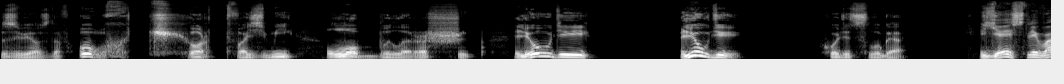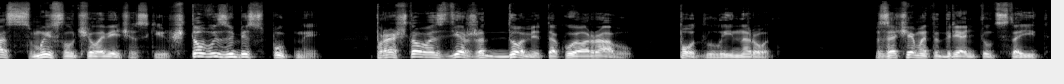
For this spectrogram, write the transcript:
Звездов. Ух, черт возьми, лоб было расшиб. Люди! Люди! Входит слуга. Есть ли вас смысл человеческий? Что вы за беспутные? Про что вас держат в доме такую ораву? Подлый народ! Зачем эта дрянь тут стоит?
